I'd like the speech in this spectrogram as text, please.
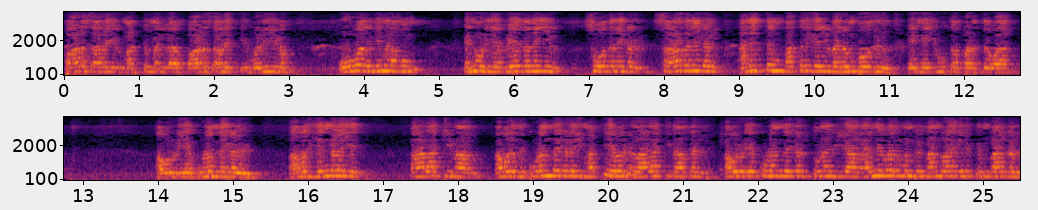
பாடசாலையில் மட்டுமல்ல பாடசாலைக்கு வெளியிலும் ஒவ்வொரு நிமிடமும் என்னுடைய வேதனையில் சோதனைகள் சாதனைகள் அனைத்தும் பத்திரிகையில் வரும்போது என்னை ஊக்கப்படுத்துவார். அவருடைய குழந்தைகள் அவர் எங்களை ஆளாக்கினார். அவரது குழந்தைகளை மற்றவர்கள் ஆளாக்கினார்கள். அவருடைய குழந்தைகள் துணைவியார் அனைவரும் என்று நன்றாக இருக்கின்றார்கள்.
